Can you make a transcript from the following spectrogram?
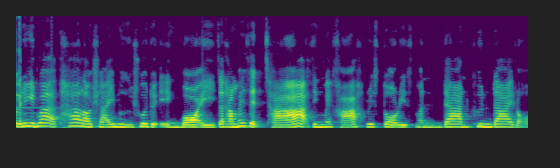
เคยได้ยินว่าถ้าเราใช้มือช่วยตัวเองบ่อย จะทำให้เสร็จช้าจริงไหมคะ Restoris มันด้านขึ้นได้หรอ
